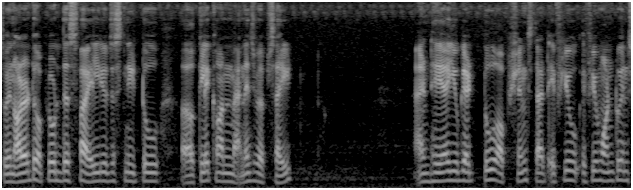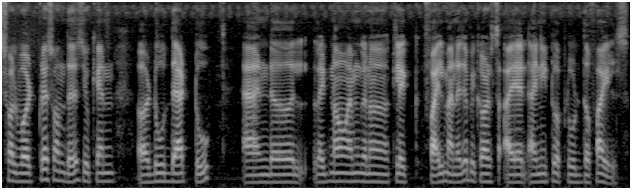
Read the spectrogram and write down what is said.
So in order to upload this file you just need to uh, click on manage website. And here you get two options that if you if you want to install wordpress on this you can uh, do that too and uh, right now I'm gonna click file manager because I, I need to upload the files.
